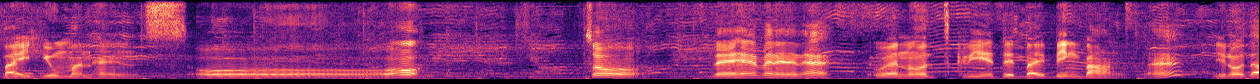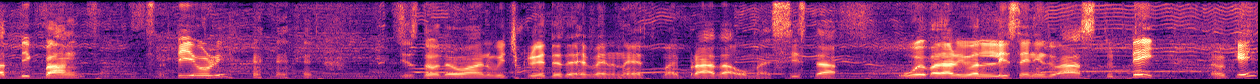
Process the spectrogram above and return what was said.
by human hands. Oh, so the heaven and earth were not created by Big Bang. Huh? You know that Big Bang theory? it's not the one which created the heaven and earth, my brother or my sister, whoever that you are listening to us today. Okay?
